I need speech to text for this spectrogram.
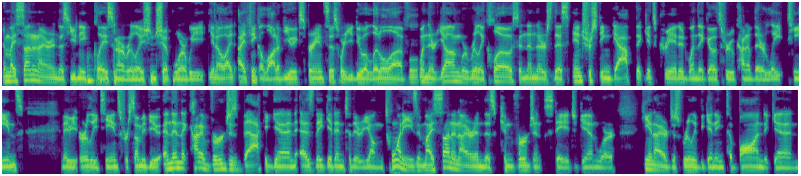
And my son and I are in this unique place in our relationship where we, you know, I, I think a lot of you experience this where you do a little of when they're young, we're really close. And then there's this interesting gap that gets created when they go through kind of their late teens maybe early teens for some of you. And then that kind of verges back again as they get into their young 20s. And my son and I are in this convergent stage again where he and I are just really beginning to bond again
